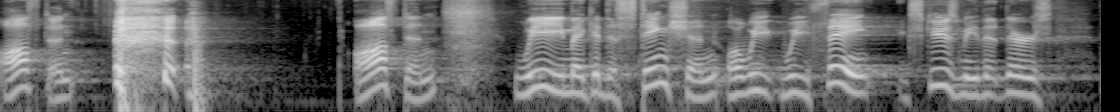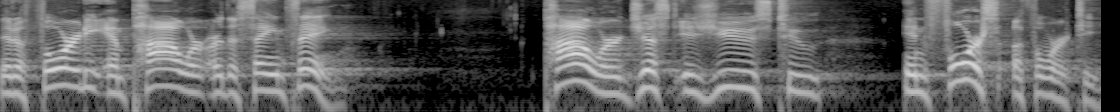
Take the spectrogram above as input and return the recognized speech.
often, often we make a distinction, or we, we think, excuse me, that there's that authority and power are the same thing. Power just is used to enforce authority,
